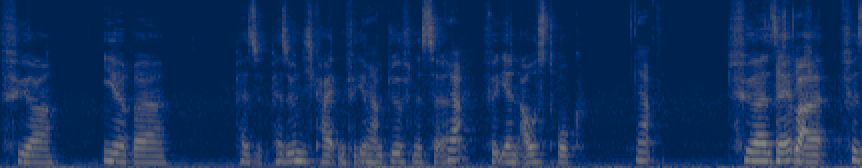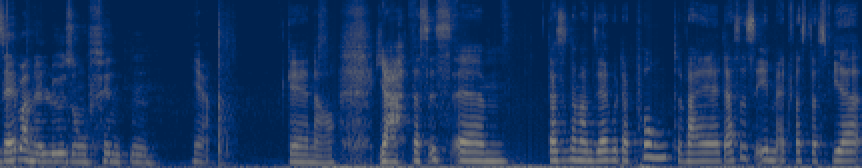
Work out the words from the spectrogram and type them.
für ihre Pers Persönlichkeiten, für ihre ja. Bedürfnisse, ja. für ihren Ausdruck. Ja. Für selber, für selber eine Lösung finden. Ja, genau. Ja, das ist, ähm, das ist nochmal ein sehr guter Punkt, weil das ist eben etwas, das wir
